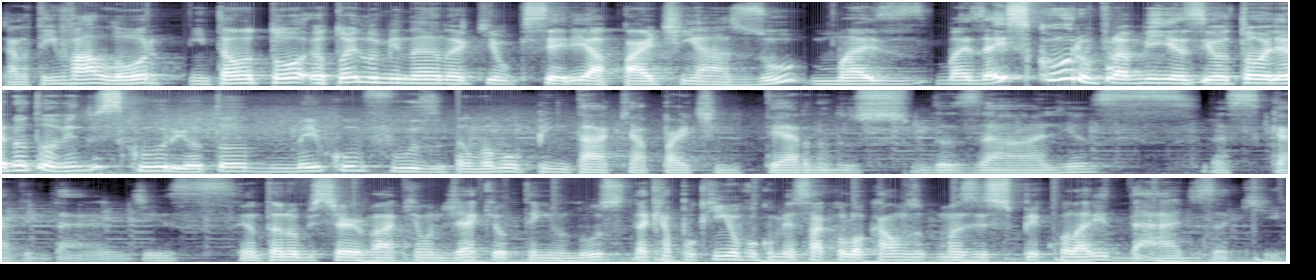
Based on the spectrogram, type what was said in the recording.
ela tem valor. Então eu tô, eu tô iluminando aqui o que seria a parte em azul, mas, mas é escuro pra mim, assim. Eu tô olhando, eu tô vendo escuro e eu tô meio confuso. Então vamos pintar aqui a parte interna dos, dos olhos das cavidades. Tentando observar aqui onde é que eu tenho luz. Daqui a pouquinho eu vou começar a colocar uns, umas especularidades aqui.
